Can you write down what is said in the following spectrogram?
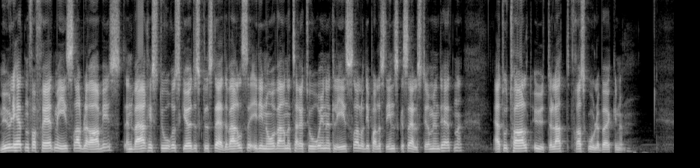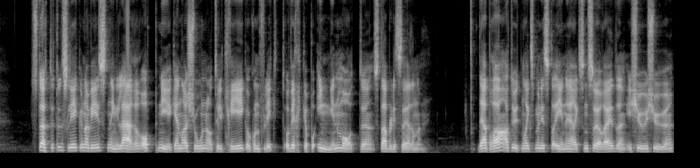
Muligheten for fred med Israel blir avvist. Enhver historisk jødisk tilstedeværelse i de nåværende territoriene til Israel og de palestinske selvstyremyndighetene er totalt utelatt fra skolebøkene. Støtte til slik undervisning lærer opp nye generasjoner til krig og konflikt, og virker på ingen måte stabiliserende. Det er bra at utenriksminister Ine Eriksen Søreide i 2020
